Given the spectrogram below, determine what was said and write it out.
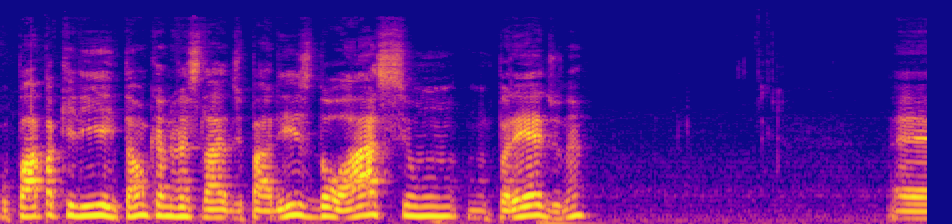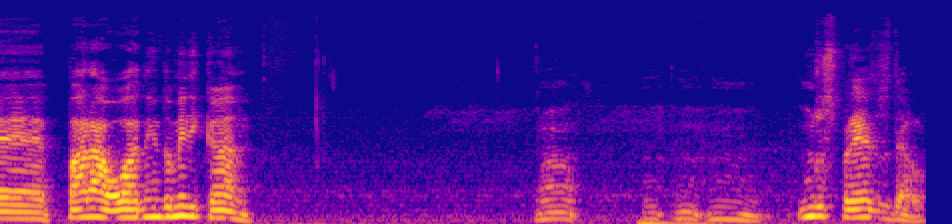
o Papa queria então que a Universidade de Paris doasse um, um prédio né, é, para a Ordem Dominicana. Um, um, um dos prédios dela.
